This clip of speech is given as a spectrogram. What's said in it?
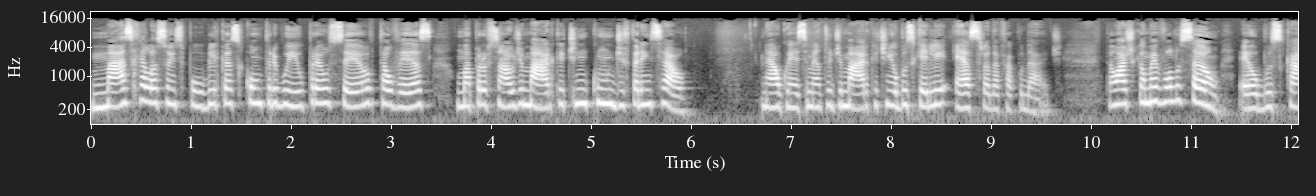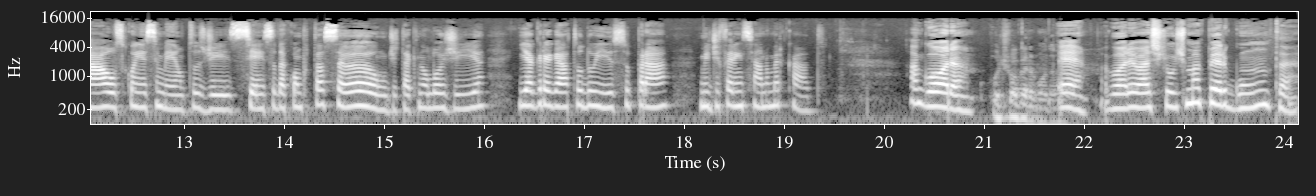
Mas relações públicas contribuiu para eu ser, talvez, uma profissional de marketing com um diferencial. Né? O conhecimento de marketing eu busquei ele extra da faculdade. Então, acho que é uma evolução. É eu buscar os conhecimentos de ciência da computação, de tecnologia e agregar tudo isso para me diferenciar no mercado. Agora, Última pergunta. é, agora eu acho que a última pergunta,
